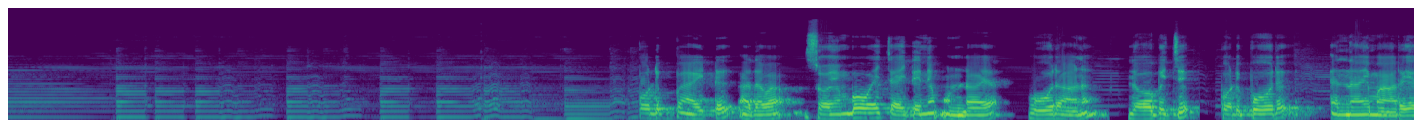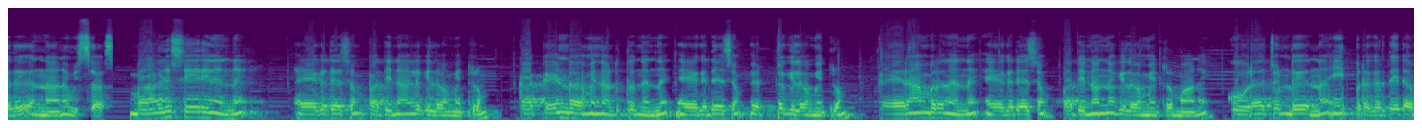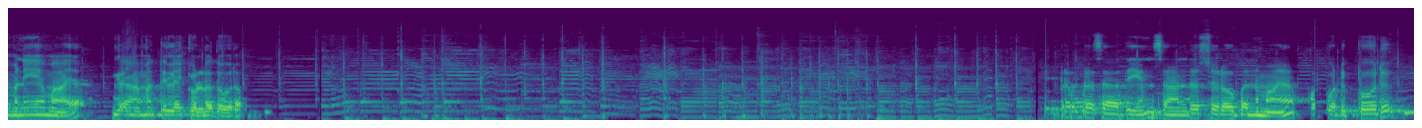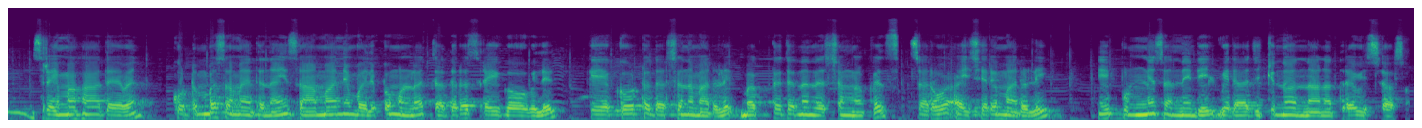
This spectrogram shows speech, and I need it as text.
പൊടിപ്പായിട്ട് അഥവാ സ്വയംഭൂവായി ചൈതന്യം ഉണ്ടായ ഊരാണ് ലോപിച്ച് പൊടിപ്പൂര് എന്നായി മാറിയത് എന്നാണ് വിശ്വാസം. ബാലുശ്ശേരി നിന്ന് ഏകദേശം പതിനാല് കിലോമീറ്ററും കക്കയം ഡാമിനടുത്തു നിന്ന് ഏകദേശം എട്ട് കിലോമീറ്ററും പേരാമ്പ്ര നിന്ന് ഏകദേശം പതിനൊന്ന് കിലോമീറ്ററുമാണ് കൂരാച്ചുണ്ട് എന്ന ഈ പ്രകൃതി രമണീയമായ ഗ്രാമത്തിലേക്കുള്ള ദൂരം. ക്ഷിപ്രപ്രസാദിയും ശാന്തസ്വരൂപനുമായ പൊടിപ്പൂര് ശ്രീമഹാദേവൻ കുടുംബസമേതനായി സാമാന്യം വലിപ്പമുള്ള ചതുര ശ്രീകോവിലിൽ കിഴക്കോട്ട് ദർശനമരളി ഭക്തജന ലക്ഷങ്ങൾക്ക് സർവ ഐശ്വര്യമരളി ഈ പുണ്യസന്നിധിയിൽ വിരാജിക്കുന്നു എന്നാണ് അത്ര വിശ്വാസം.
